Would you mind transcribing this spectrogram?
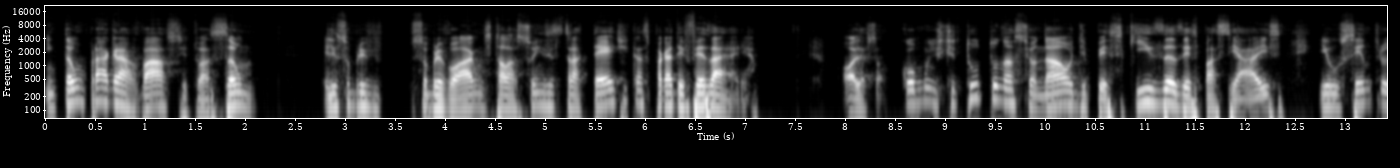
Então, para agravar a situação, eles sobre, sobrevoaram instalações estratégicas para a defesa aérea. Olha só, como o Instituto Nacional de Pesquisas Espaciais e o Centro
